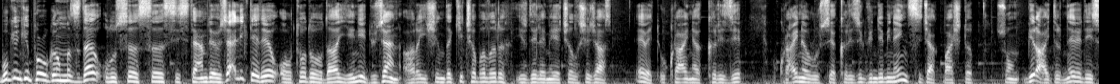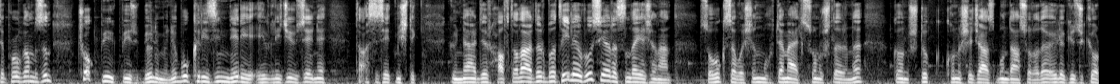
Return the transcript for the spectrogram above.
Bugünkü programımızda uluslararası sistemde özellikle de Orta Doğu'da yeni düzen arayışındaki çabaları irdelemeye çalışacağız. Evet Ukrayna krizi Ukrayna-Rusya krizi gündemin en sıcak başlığı. Son bir aydır neredeyse programımızın çok büyük bir bölümünü bu krizin nereye evrileceği üzerine tahsis etmiştik. Günlerdir, haftalardır Batı ile Rusya arasında yaşanan Soğuk Savaş'ın muhtemel sonuçlarını konuştuk, konuşacağız. Bundan sonra da öyle gözüküyor.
